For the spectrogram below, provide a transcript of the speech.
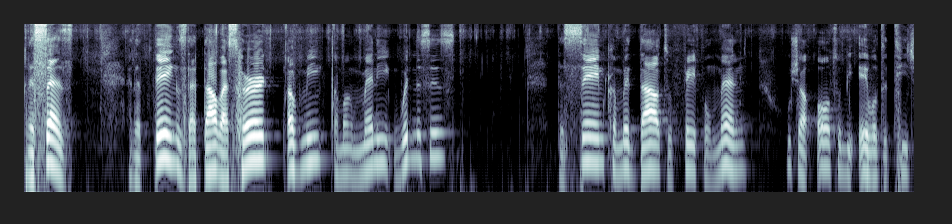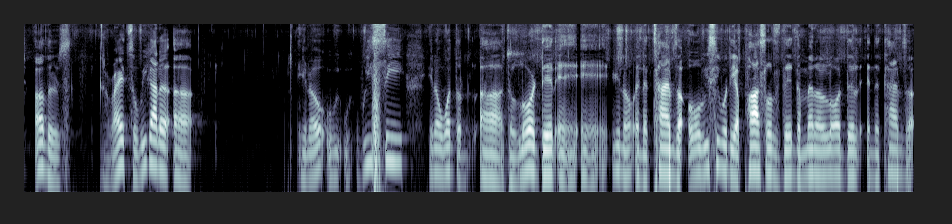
And it says, And the things that thou hast heard of me among many witnesses, the same commit thou to faithful men who shall also be able to teach others. All right? So we got to uh, you know, we, we see, you know, what the uh, the Lord did, in, in, you know, in the times of old. We see what the apostles did, the men of the Lord did in the times of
